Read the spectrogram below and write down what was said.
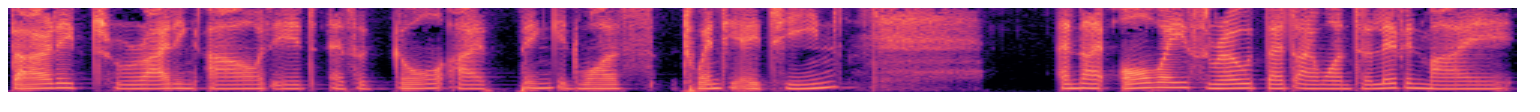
started writing out it as a goal. I think it was 2018. And I always wrote that I want to live in my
